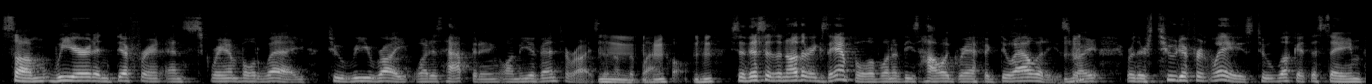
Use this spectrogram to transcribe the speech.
some weird and different and scrambled way to rewrite what is happening on the event horizon of mm-hmm, the black mm-hmm, hole. Mm-hmm. So this is another example of one of these holographic dualities, right? Where there's two different ways to look at the same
